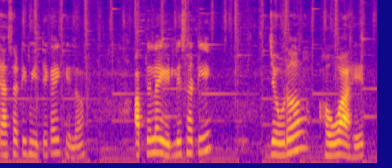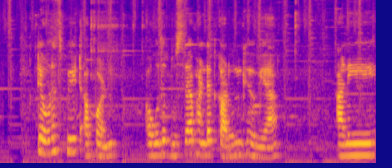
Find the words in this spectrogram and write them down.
त्यासाठी मी इथे काय केलं आपल्याला इडलीसाठी जेवढं हवं आहे तेवढंच पीठ आपण अगोदर दुसऱ्या भांड्यात काढून घेऊया. आणि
